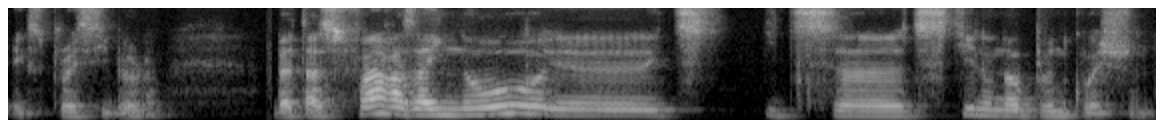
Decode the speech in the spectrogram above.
expressible. But as far as I know, uh, it's, it's uh, still an open question.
